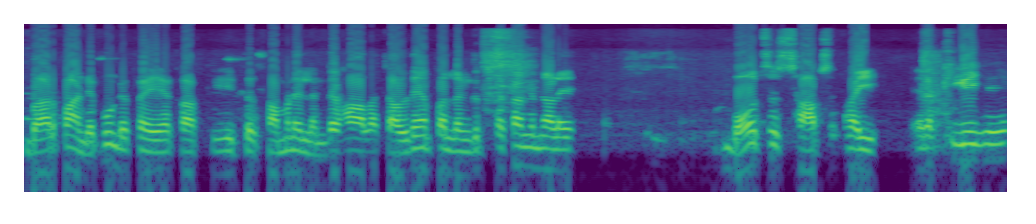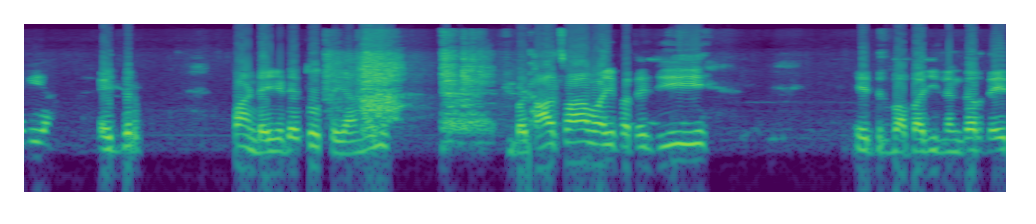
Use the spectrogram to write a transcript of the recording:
ਬਾਹਰ ਭਾਂਡੇ ਭੁੰਡੇ ਪਏ ਆ, ਕਾਫੀ ਇੱਧਰ ਸਾਹਮਣੇ ਲੰਗਰ ਹਾਲ ਆ, ਚੱਲਦੇ ਆ ਆਪਾਂ ਲੰਗਰ ਛਕਾਂਗੇ ਨਾਲੇ। ਬਹੁਤ ਸਾਫ਼ ਸਫ਼ਾਈ ਰੱਖੀ ਗਈ ਹੈਗੀ ਆ। ਇੱਧਰ ਭਾਂਡੇ ਜਿਹੜੇ ਧੋਤੇ ਜਾਂਦੇ ਨੇ। ਬਠਾਲ ਸਾਹਿਬ ਆਜੀ ਫਤਿਹ ਜੀ। ਇੱਧਰ ਬਾਬਾ ਜੀ ਲੰਗਰ ਦੇ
